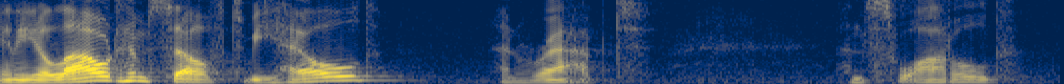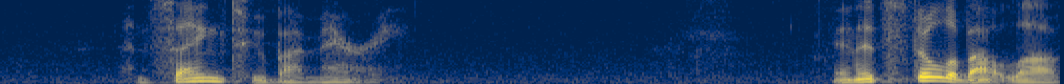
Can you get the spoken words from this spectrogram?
and he allowed himself to be held and wrapped and swaddled and sang to by Mary. And it's still about love.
